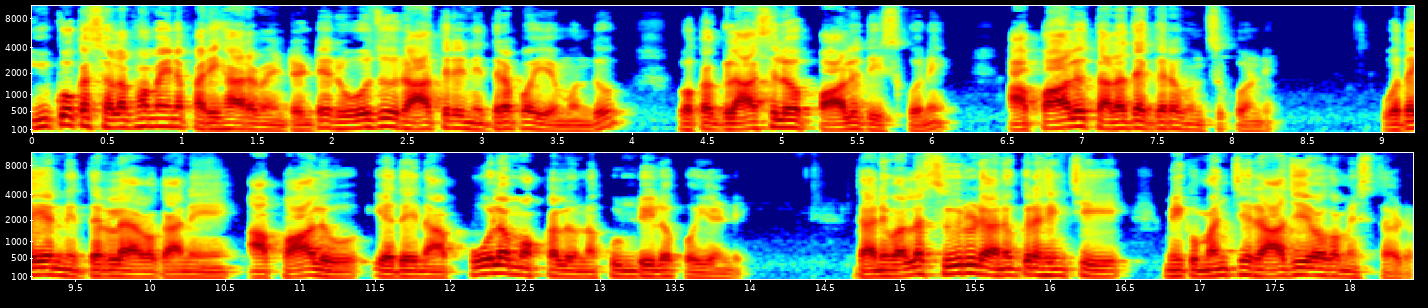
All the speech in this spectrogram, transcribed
ఇంకొక సులభమైన పరిహారం ఏంటంటే రోజు రాత్రి నిద్రపోయే ముందు ఒక గ్లాసులో పాలు తీసుకొని ఆ పాలు తల దగ్గర ఉంచుకోండి. ఉదయం నిద్ర లేవగానే ఆ పాలు ఏదైనా పూల మొక్కలున్న కుండీలో పోయండి. దానివల్ల సూర్యుడు అనుగ్రహించి మీకు మంచి రాజయోగం ఇస్తాడు.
